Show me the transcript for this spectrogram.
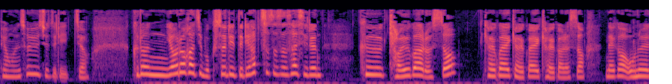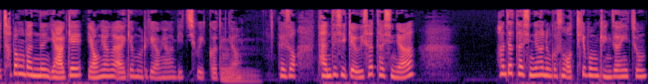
병원 소유주들이 있죠. 그런 여러 가지 목소리들이 합쳐져서 사실은 그 결과로서 결과의 결과의 결과로서 내가 오늘 처방받는 약에 영향을 알게 모르게 영향을 미치고 있거든요. 음. 그래서 반드시 이게 의사 탓이냐 환자 탓이냐 하는 것은 어떻게 보면 굉장히 좀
